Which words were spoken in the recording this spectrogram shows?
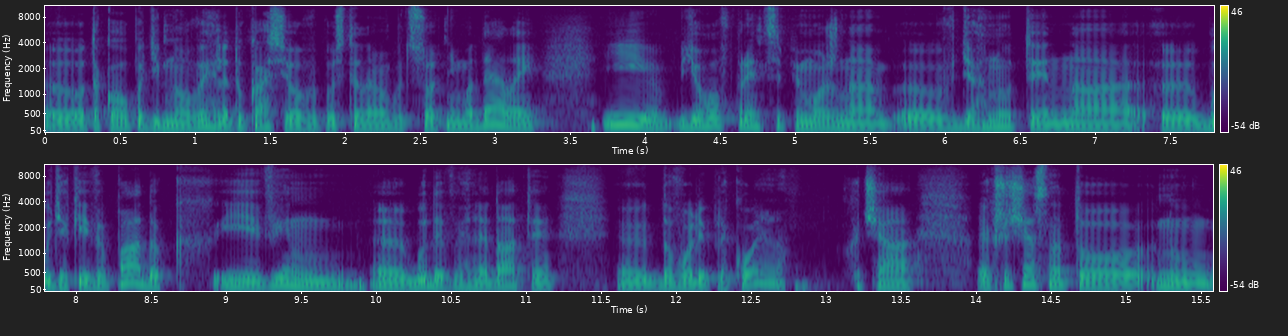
е, такого подібного вигляду Casio випустили, мабуть, сотні моделей, і його, в принципі, можна е, вдягнути на будь-який випадок, і він буде виглядати доволі прикольно. Хоча, якщо чесно, то ну,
